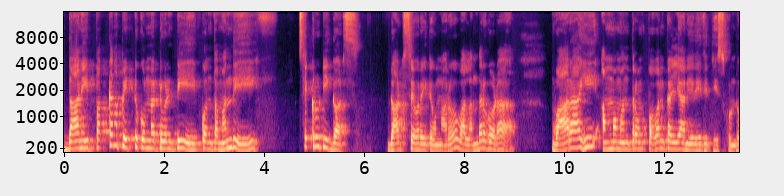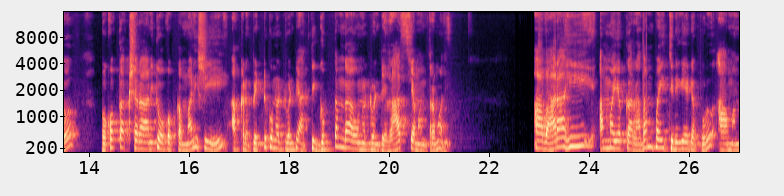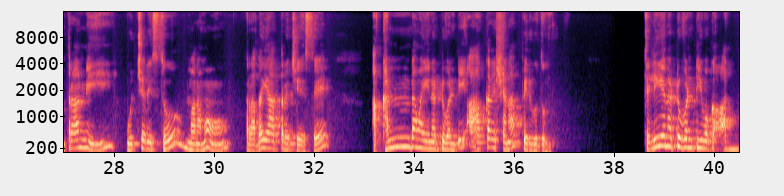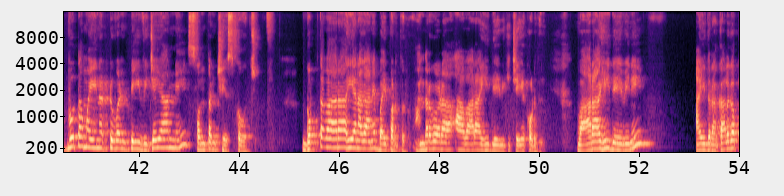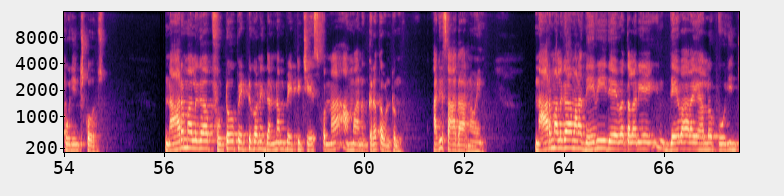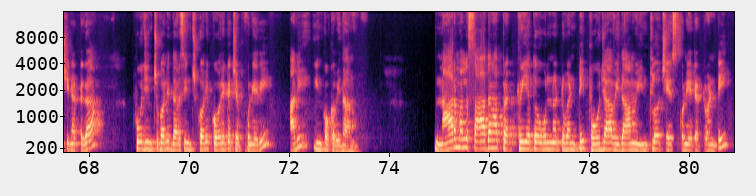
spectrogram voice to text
దాని పక్కన పెట్టుకున్నటువంటి కొంతమంది సెక్యూరిటీ గార్డ్స్. గార్డ్స్ ఎవరైతే ఉన్నారో వాళ్ళందరూ కూడా వారాహి అమ్మ మంత్రం పవన్ కళ్యాణ్ ఏదైతే తీసుకుందో ఒక్కొక్క అక్షరానికి ఒక్కొక్క మనిషి అక్కడ పెట్టుకున్నటువంటి అతి గుప్తంగా ఉన్నటువంటి రహస్య మంత్రం అది. ఆ వారాహి అమ్మ యొక్క రథంపై తిరిగేటప్పుడు ఆ మంత్రాన్ని ఉచ్చరిస్తూ మనము రథయాత్ర చేస్తే అఖండమైనటువంటి ఆకర్షణ పెరుగుతుంది. తెలియనటువంటి ఒక అద్భుతమైనటువంటి విజయాన్ని సొంతం చేసుకోవచ్చు. గుప్త వారాహి అనగానే భయపడతారు. అందరు కూడా ఆ వారాహి దేవికి చేయకూడదు. వారాహి దేవిని ఐదు రకాలుగా పూజించుకోవచ్చు. నార్మల్గా ఫోటో పెట్టుకొని దండం పెట్టి చేసుకున్న అమ్మ అనుగ్రత ఉంటుంది. అది సాధారణమైంది. నార్మల్గా మన దేవీ దేవతలని దేవాలయాల్లో పూజించినట్టుగా పూజించుకొని దర్శించుకొని కోరిక చెప్పుకునేది అది ఇంకొక విధానం. నార్మల్ సాధన ప్రక్రియతో ఉన్నటువంటి పూజా విధానం ఇంట్లో చేసుకునేటటువంటి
